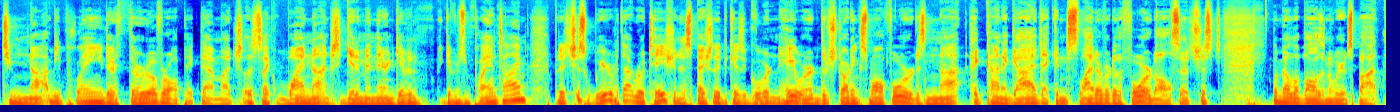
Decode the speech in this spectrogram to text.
to not be playing their third overall pick that much. It's like why not just get him in there and give him give him some playing time? But it's just weird with that rotation, especially because Gordon Hayward, their starting small forward, is not a kind of guy that can slide over to the forward all. So it's just LaMelo Ball's in a weird spot.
